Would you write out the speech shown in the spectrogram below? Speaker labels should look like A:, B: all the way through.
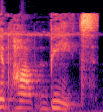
A: hip hop beats.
